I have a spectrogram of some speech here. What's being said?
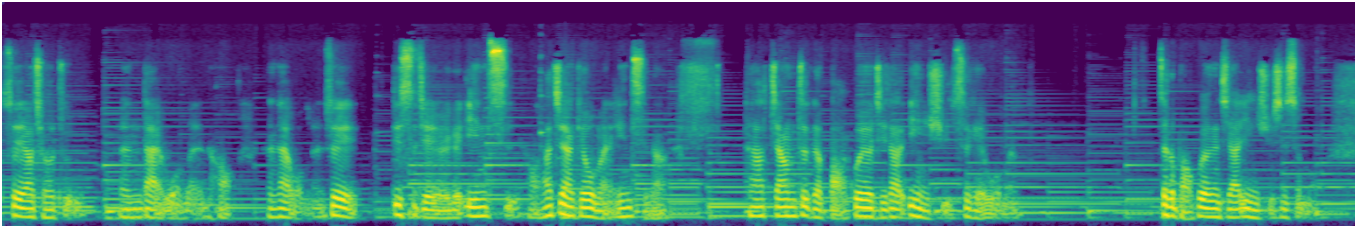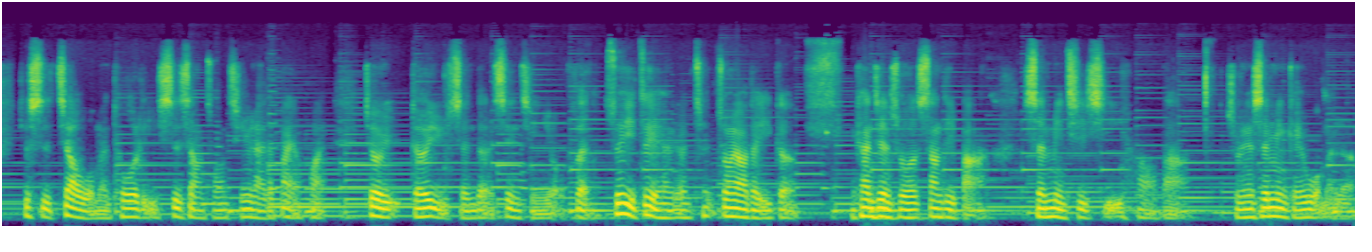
所以要求主恩待我们，哈，恩待我们。所以第四节有一个因此，哈，他既然给我们因此呢，他将这个宝贵又极大的应许赐给我们。这个宝贵跟其他应许是什么？就是叫我们脱离世上从情欲来的败坏，就得与神的性情有份。所以这也很重重要的一个，你看见说上帝把生命气息，哦，把属灵生命给我们了，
